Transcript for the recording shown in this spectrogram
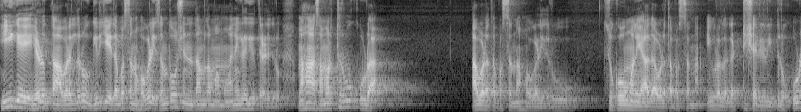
ಹೀಗೆ ಹೇಳುತ್ತಾ ಅವರೆಲ್ಲರೂ ಗಿರಿಜೆಯ ತಪಸ್ಸನ್ನು ಹೊಗಳಿ ಸಂತೋಷದಿಂದ ತಮ್ಮ ತಮ್ಮ ಮನೆಗಳಿಗೆ ತೆರಳಿದರು. ಮಹಾ ಸಮರ್ಥರೂ ಕೂಡ ಅವಳ ತಪಸ್ಸನ್ನು ಹೊಗಳಿದರು. ಸುಖೋಮಲೆಯಾದ ಅವಳ ತಪಸ್ಸನ್ನು. ಇವರೆಲ್ಲ ಗಟ್ಟಿ ಶರೀರ ಇದ್ದರೂ ಕೂಡ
